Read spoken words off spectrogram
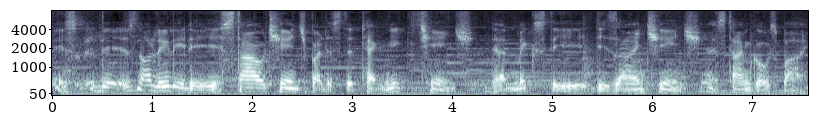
it's, the, it's not really the style change, but it's the technique change that makes the design change as time goes by.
